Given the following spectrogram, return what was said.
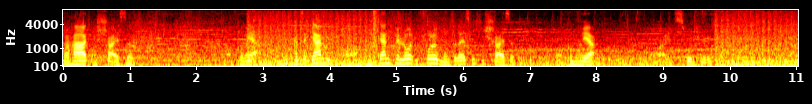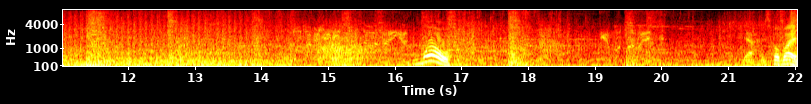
Behaken. Scheiße. Komm her. Kannst du gar nicht, kannst gar nicht mehr Leuten folgen und so, da ist richtig scheiße. Oh, komm her. Oh, jetzt hol ich mir dich. Wow! Ja, ist vorbei.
